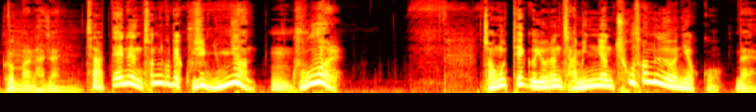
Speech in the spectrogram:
그런 말을 하자니. 자, 때는 1996년 음. 9월. 정우택 의원은 자민련 초선 의원이었고 네.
